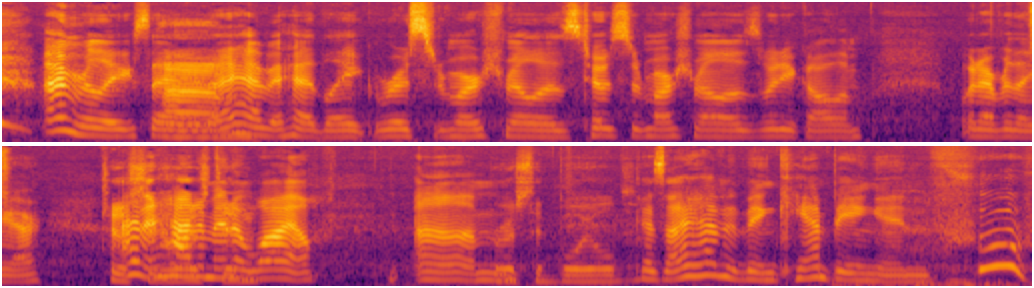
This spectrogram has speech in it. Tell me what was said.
I'm really excited. I Um, haven't had like roasted marshmallows, toasted marshmallows. What do you call them? Whatever they are. I haven't had them in a while. Um, Roasted, boiled. because I haven't been camping in whew,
